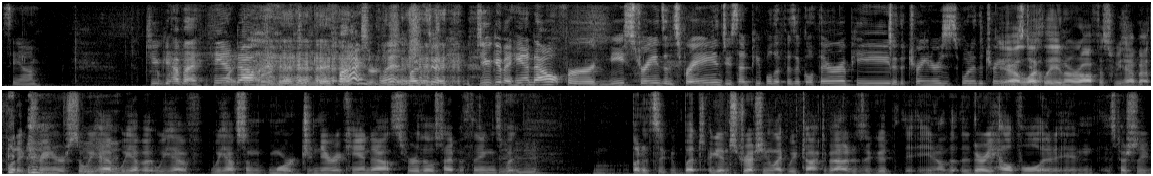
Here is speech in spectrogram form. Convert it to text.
Sam, do you have a handout? defer that to you. Okay, Fine, Clint, let's do it. Do you give a handout for knee strains and sprains? You send people to physical therapy. Do the trainers? What are the trainers Yeah, do? Mm-hmm. luckily in our office we have athletic trainers, so we have we have a, we have we have some more generic handouts for those type of things, but. Mm-hmm. But it's but again, stretching like we've talked about is a good you know th- very helpful and, and especially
